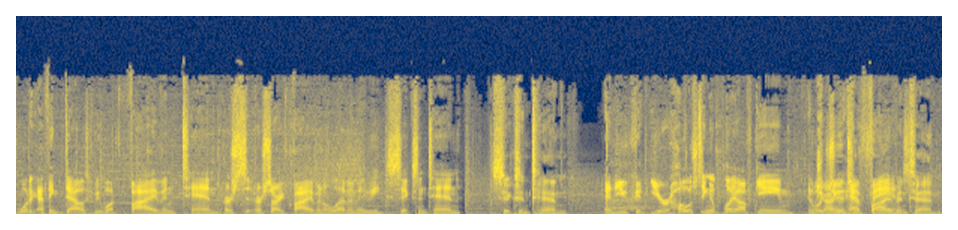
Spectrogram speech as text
What I think Dallas could be what five and ten or or sorry five and eleven maybe six and 10? 6 and ten. And you could you're hosting a playoff game in which Giants you have are five fans. and ten.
